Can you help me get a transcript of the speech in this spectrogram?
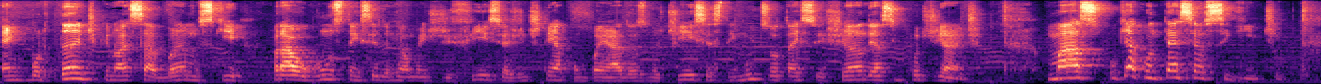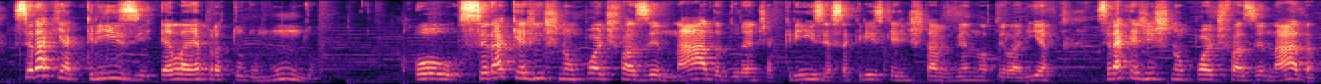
é importante que nós saibamos que para alguns tem sido realmente difícil, a gente tem acompanhado as notícias, tem muitos hotéis fechando e assim por diante. Mas o que acontece é o seguinte: será que a crise ela é para todo mundo? Ou será que a gente não pode fazer nada durante a crise, essa crise que a gente está vivendo na hotelaria? Será que a gente não pode fazer nada?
